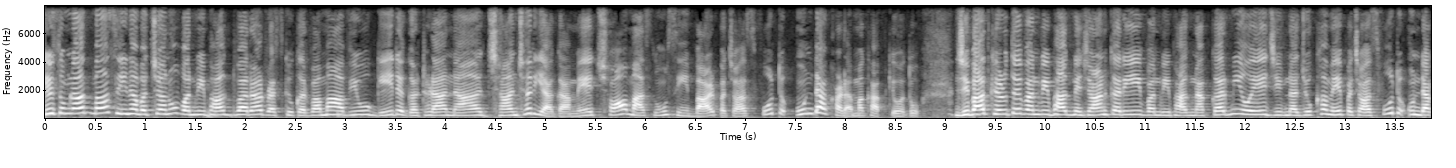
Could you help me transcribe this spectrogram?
ગીર સોમનાથમાં સિંહના બચ્ચાનું વન વિભાગ દ્વારા રેસ્ક્યુ કરવામાં આવ્યું. ગીર ગઢડાના ઝાંઝરિયા ગામે છ માસનું સિંહ બાળ પચાસ ફૂટ ઊંડા ખાડામાં ખાબક્યું હતું. જે બાદ ખેડૂતોએ વન વિભાગને જાણ કરી, વન વિભાગના કર્મીઓએ જીવના જોખમે પચાસ ફૂટ ઊંડા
